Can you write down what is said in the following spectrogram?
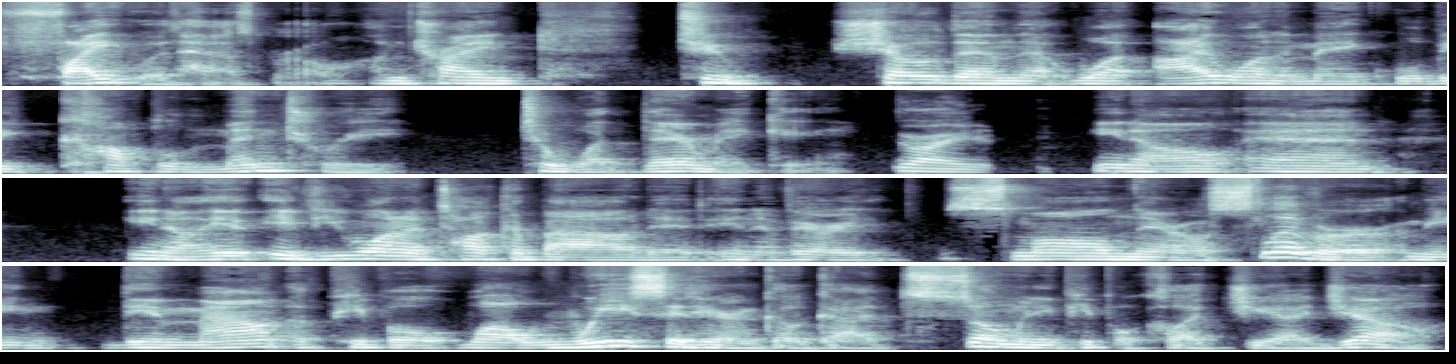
fight with Hasbro. I'm trying to show them that what I want to make will be complementary to what they're making. Right. You know, and you know, if, if you want to talk about it in a very small, narrow sliver, I mean, the amount of people, while we sit here and go, God, so many people collect G.I. Joe.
